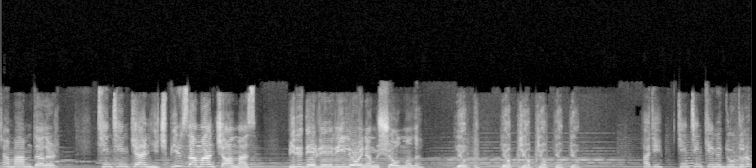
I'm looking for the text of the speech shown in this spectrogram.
Tamam Dollar. Tintin Ken hiçbir zaman çalmaz. Biri devreleriyle oynamış olmalı. Yap, yap, yap, yap, yap, yap. Hadi Tintin Ken'i durdurup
